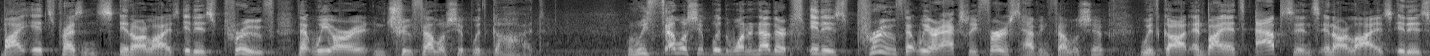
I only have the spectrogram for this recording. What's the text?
by its presence in our lives, it is proof that we are in true fellowship with God. When we fellowship with one another, it is proof that we are actually first having fellowship with God. And by its absence in our lives, it is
